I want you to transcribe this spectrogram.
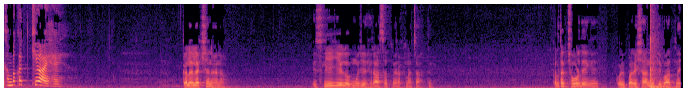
یہ کھمبکت کیوں آئے ہیں؟ کل الیکشن ہے نا۔ اس لیے یہ لوگ مجھے حراست میں رکھنا چاہتے۔ کل تک چھوڑ دیں گے، کوئی پریشانی کی بات نہیں۔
